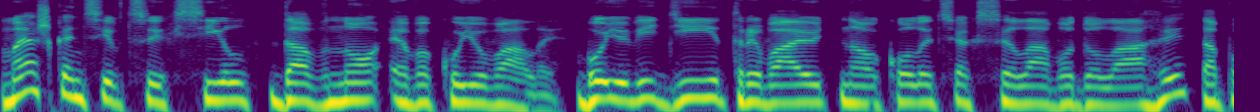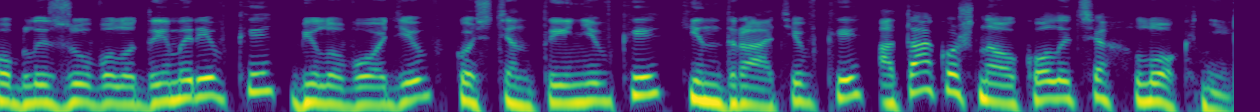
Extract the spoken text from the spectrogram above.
Мешканців цих сіл давно евакуювали. Бойові дії тривають на околицях села Водолаги та поблизу Володимирівки, Біловодів, Костянтинівки, Кіндратівки, а також на околицях Локні.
